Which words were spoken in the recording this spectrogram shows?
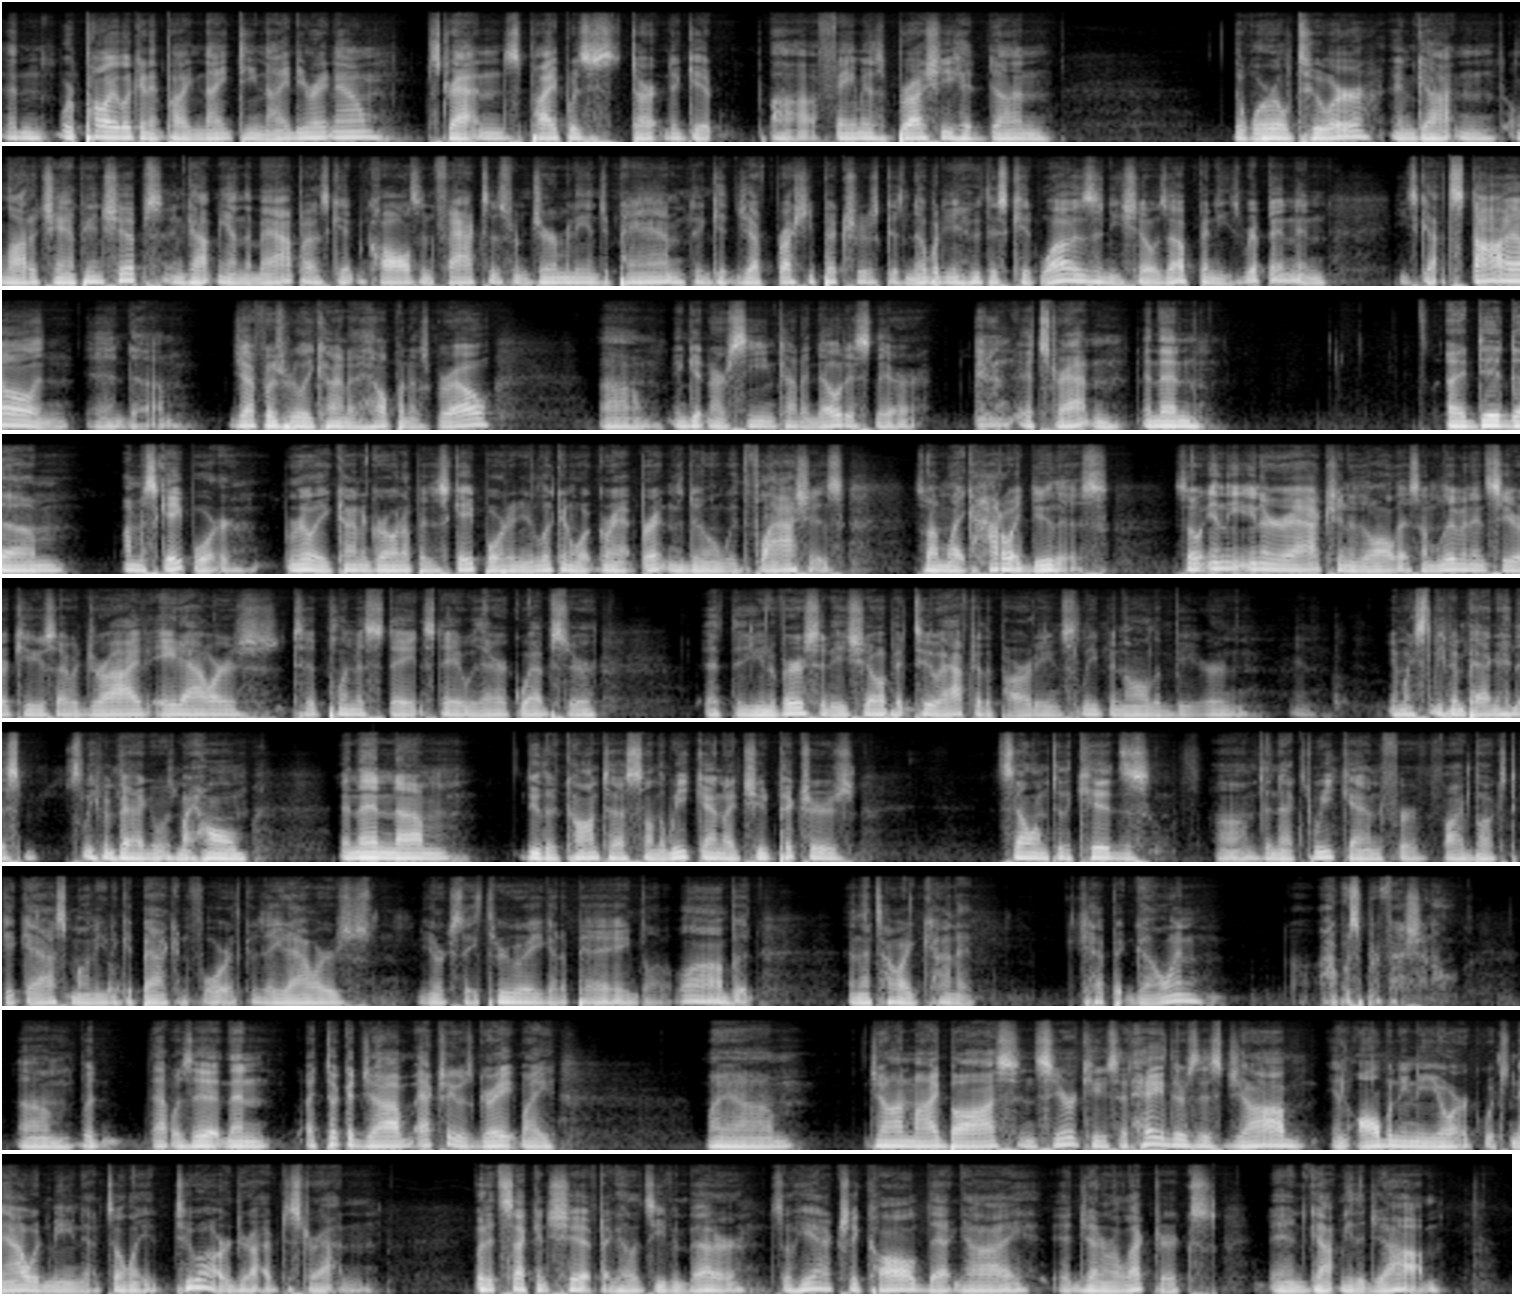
and we're probably looking at probably 1990 right now. Stratton's pipe was starting to get uh, famous. Brushy had done the world tour and gotten a lot of championships and got me on the map. I was getting calls and faxes from Germany and Japan to get Jeff Brushy pictures because nobody knew who this kid was. And he shows up and he's ripping and he's got style. And, and um, Jeff was really kind of helping us grow um, and getting our scene kind of noticed there at Stratton. And then I did. Um, I'm a skateboarder, really kind of growing up as a skateboarder, and you're looking at what Grant Brittain's doing with flashes. So I'm like, how do I do this? So in the interaction of all this, I'm living in Syracuse. I would drive eight hours to Plymouth State, stay with Eric Webster at the university, show up at two after the party, and sleep in all the beer and, and in my sleeping bag. I had this sleeping bag; it was my home, and then um, do the contests on the weekend. I'd shoot pictures, sell them to the kids um, the next weekend for five bucks to get gas money to get back and forth because eight hours New York State Thruway, you got to pay, blah blah blah. But and that's how I kind of kept it going. I was professional, um, but that was it. And then I took a job. Actually, it was great. My my um, John, my boss in Syracuse, said, "Hey, there's this job in Albany, New York, which now would mean it's only a two-hour drive to Stratton." but it's second shift. I go, it's even better. So he actually called that guy at General Electrics and got me the job.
